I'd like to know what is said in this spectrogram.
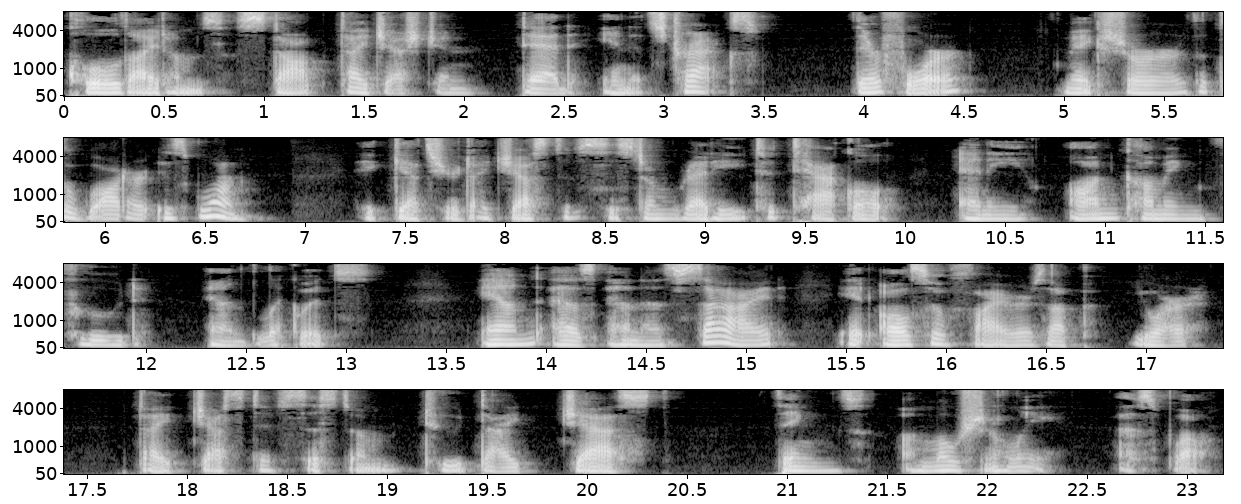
Cold items stop digestion dead in its tracks. Therefore, make sure that the water is warm. It gets your digestive system ready to tackle any oncoming food and liquids. And as an aside, it also fires up your digestive system to digest things emotionally as well.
